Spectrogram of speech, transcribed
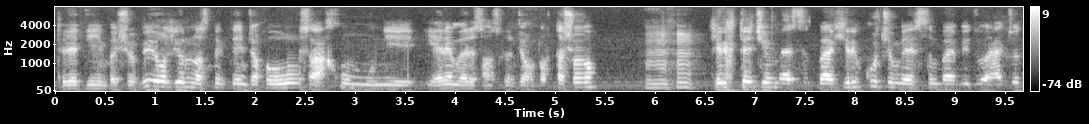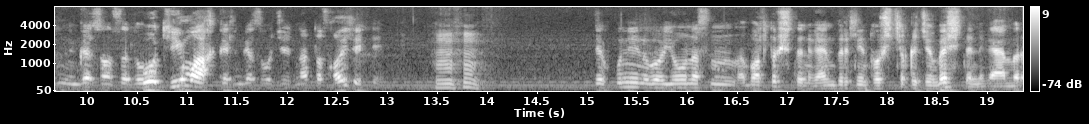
Тэгээд ийм ба шүү. Би бол ер нь бас нэг тийм жоохон өвөөс ах хүмүүний яриа мэрэ сонсох нь жоохон дуртай шүү. Аа. Хэрэгтэй ч юм ярьсан бай, хэрэггүй ч юм ярьсан бай. Би зүгээр хажууд нь ингээд сонсоод өө тийм ах гэл ингээд сууж надаас гоё л өгдөө. Аа. Тэг хүний нөгөө юунаас нь болдог шүү дээ. Нэг амьдралын туршлага гэж юм байна шүү дээ. Нэг амар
